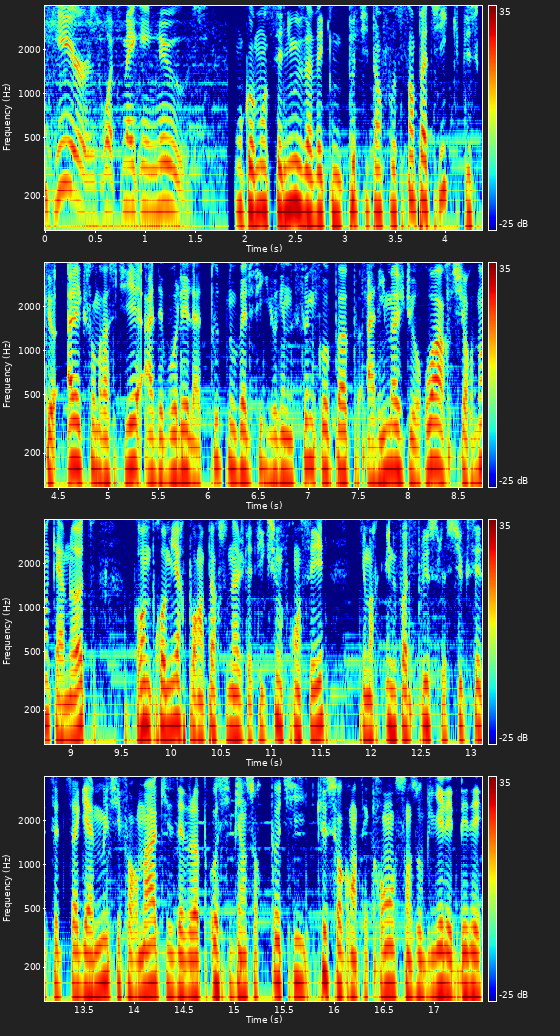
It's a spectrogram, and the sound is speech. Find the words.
here's what's making news? On commence ces news avec une petite info sympathique puisque Alexandre Astier a dévoilé la toute nouvelle figurine Funko Pop à l'image du roi Arthur dans Camelot, grande première pour un personnage de fiction français qui marque une fois de plus le succès de cette saga multiformat qui se développe aussi bien sur petit que sur grand écran sans oublier les BD.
